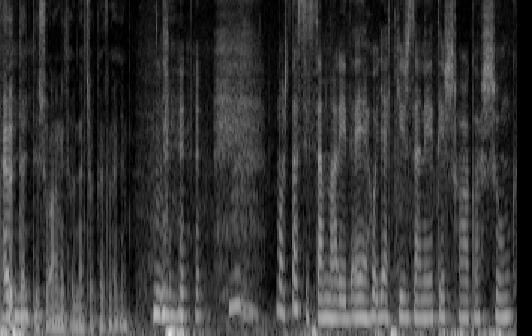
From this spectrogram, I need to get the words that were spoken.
Előtett is valamit, hogy ne csak ez legyen. Most azt hiszem már ideje, hogy egy kis zenét is hallgassunk.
